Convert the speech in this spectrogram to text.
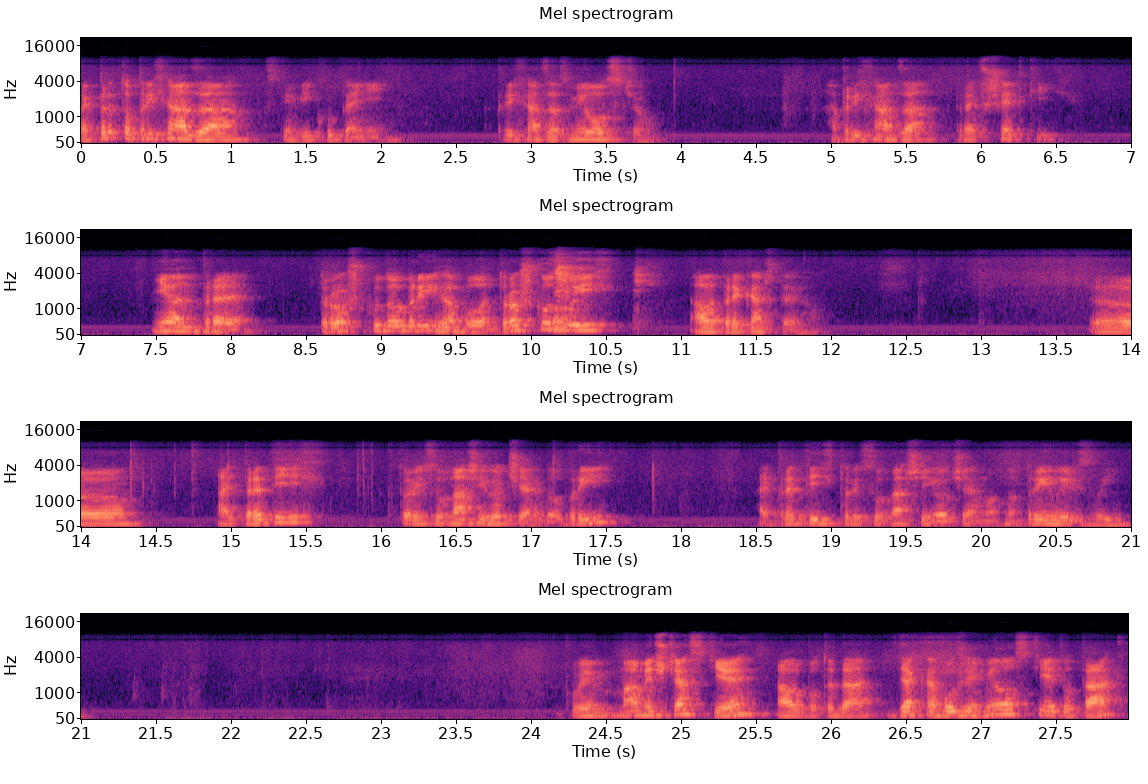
tak preto prichádza s tým vykúpením prichádza s milosťou. A prichádza pre všetkých. Nielen pre trošku dobrých alebo len trošku zlých, ale pre každého. E, aj pre tých, ktorí sú v našich očiach dobrí, aj pre tých, ktorí sú v našich očiach možno príliš zlí. Poviem, máme šťastie, alebo teda ďaká Božej milosti je to tak,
